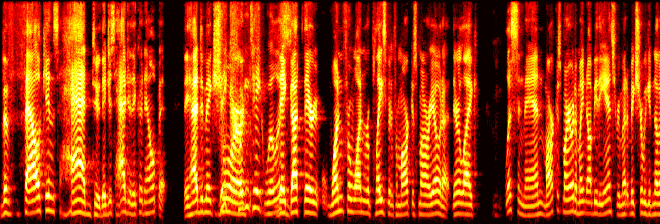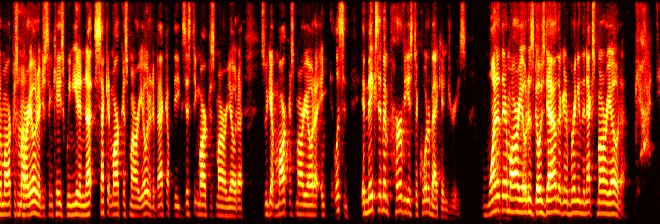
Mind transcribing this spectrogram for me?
the Falcons had to. They just had to. They couldn't help it. They had to make sure They couldn't take Willis. they got their one for one replacement for Marcus Mariota. They're like, listen, man, Marcus Mariota might not be the answer. We might make sure we get another Marcus Huh. Mariota just in case we need a second Marcus Mariota to back up the existing Marcus Mariota. So we got Marcus Mariota. And listen, it makes them impervious to quarterback injuries. One of their Mariotas goes down, they're going to bring in the next Mariota. God,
